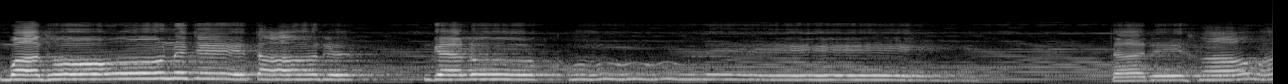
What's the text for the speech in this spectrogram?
বাঁধন যে তার গেল তারে হাওয়ায়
